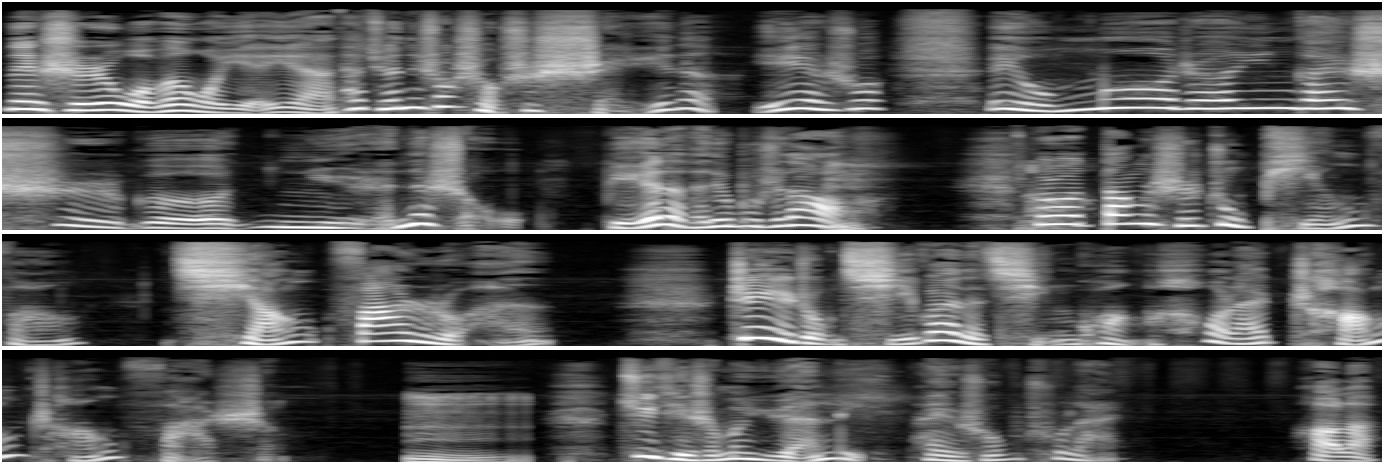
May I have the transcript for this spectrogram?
那时我问我爷爷啊，他觉得那双手是谁的？爷爷说：“哎呦，摸着应该是个女人的手，别的他就不知道了。”他说当时住平房，墙发软，这种奇怪的情况后来常常发生。嗯，具体什么原理，他也说不出来。好了，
